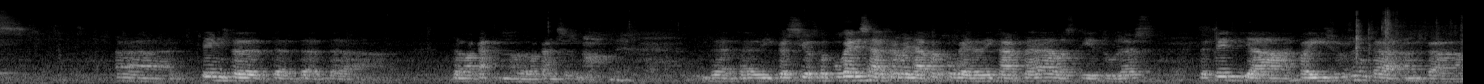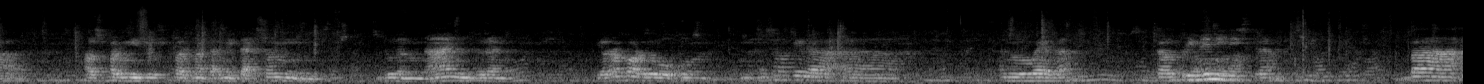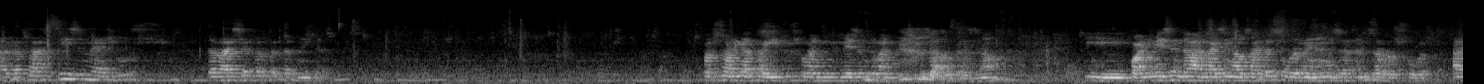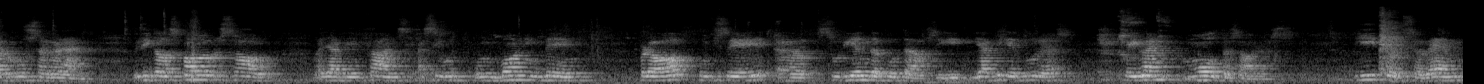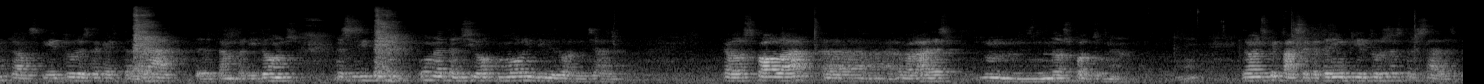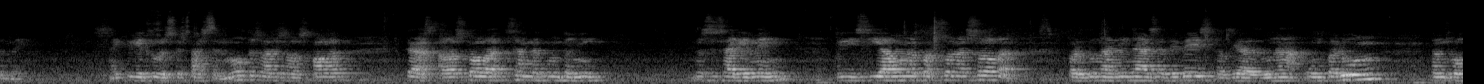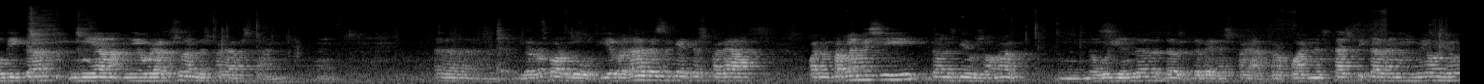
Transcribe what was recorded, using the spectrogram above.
eh, temps de, de, de, de, de vacances, no de vacances, no, de, de dedicació, de poder deixar de treballar per poder dedicar-te a les criatures. De fet, hi ha països en què, en què els permisos per maternitat són durant un any, durant... Jo recordo, un, em sembla que era a, a Noruega, que el primer ministre va agafar sis mesos de baixa per paternitat. Per sort hi ha països que van més endavant que nosaltres, no? I quan més endavant vagin els altres segurament ens, ens arrossegaran. Vull dir que l'escola Bressol, la llar d'infants, ha sigut un bon invent, però potser eh, s'haurien d'acotar. O sigui, hi ha criatures que hi van moltes hores i tots sabem que les criatures d'aquesta edat, de tan petitons, necessiten una atenció molt individualitzada, que l'escola eh, a vegades mm, no es pot donar. Eh? Llavors què passa? Que tenim criatures estressades també. Hi ha criatures que es passen moltes hores a l'escola, que a l'escola s'han de contenir necessàriament, vull dir, si hi ha una persona sola per donar dinars a bebès que els ha de donar un per un, doncs vol dir que n'hi ha, haurà que s'hauran d'esperar bastant. Eh? Eh, jo recordo, i a vegades aquest esperar, quan en parlem així, doncs dius, home, no haurien d'haver d'esperar, però quan estàs picada en el meollo,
